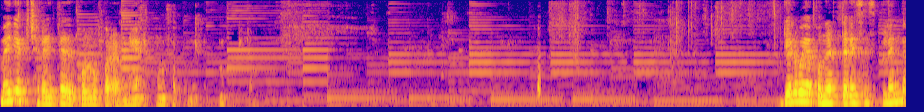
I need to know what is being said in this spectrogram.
Media cucharadita de polvo para hornear. Vamos a poner un poquito. Yo le voy a poner tres esplenda.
